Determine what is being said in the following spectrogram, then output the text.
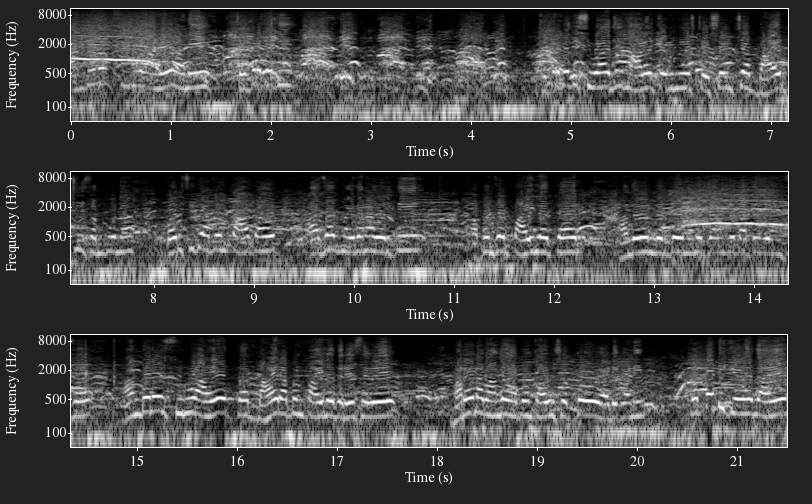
आंदोलन सुरू आहे आणि छत्रपती छत्रपती शिवाजी महाराज टर्मिनस स्टेशनच्या बाहेरची संपूर्ण परिस्थिती आपण पाहत आहोत. आझाद मैदानावरती आपण जर पाहिलं तर आंदोलनकर्ते मनोज जरांगे पाटील यांचं. आंदोलन सुरू आहे तर बाहेर आपण पाहिलं तर हे सगळे मराठा बांधव आपण पाहू शकतो या ठिकाणी. कबड्डी खेळत आहेत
